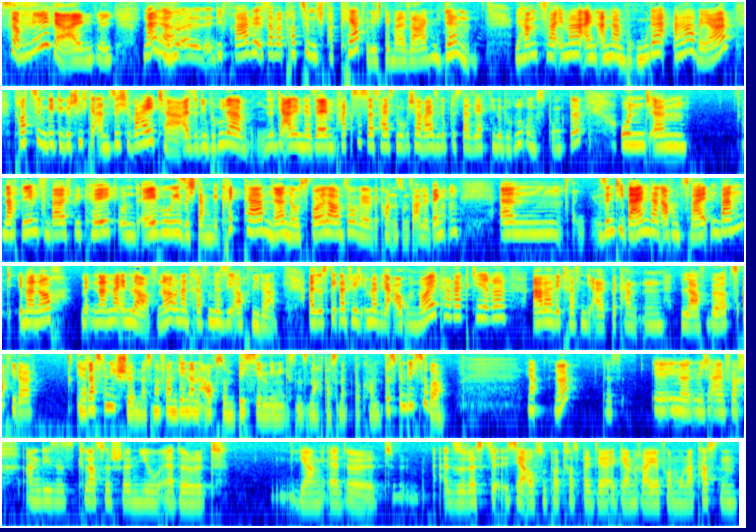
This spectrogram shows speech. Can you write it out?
ist ja mega eigentlich. Nein, ja. also äh, die Frage ist aber trotzdem nicht verkehrt, will ich dir mal sagen, denn wir haben zwar immer einen anderen Bruder, aber trotzdem geht die Geschichte an sich weiter. Also die Brüder sind ja alle in derselben Praxis, das heißt, logischerweise gibt es da sehr viele Berührungspunkte. Und ähm, nachdem zum Beispiel Kate und Avery sich dann gekriegt haben, ne, no Spoiler und so, wir, wir konnten es uns alle denken, ähm, sind die beiden dann auch im zweiten Band immer noch miteinander in Love, ne? Und dann treffen wir sie auch wieder. Also es geht natürlich immer wieder auch um neue Charaktere, aber wir treffen die altbekannten Lovebirds auch wieder. Ja, das finde ich schön, dass man von denen dann auch so ein bisschen wenigstens noch was mitbekommt. Das finde ich super. Ja. Ne? Das erinnert mich einfach an dieses klassische New Adult, Young Adult. Also das ist ja auch super krass bei der Again-Reihe von Mona Kasten.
